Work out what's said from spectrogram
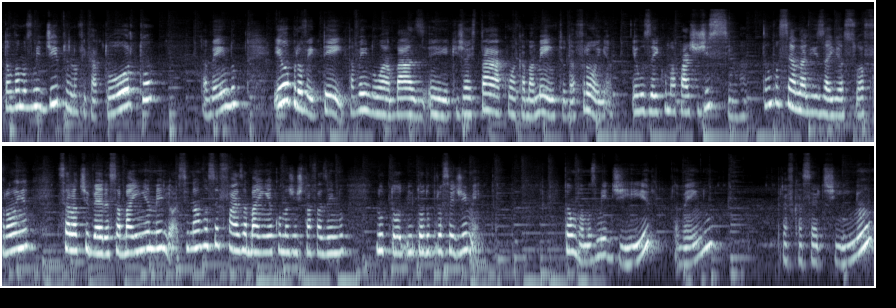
Então, vamos medir para não ficar torto, tá vendo? Eu aproveitei, tá vendo uma base eh, que já está com acabamento da fronha? Eu usei com uma parte de cima. Então você analisa aí a sua fronha, se ela tiver essa bainha, melhor. Se não, você faz a bainha como a gente está fazendo no todo, em todo o procedimento. Então vamos medir, tá vendo? Para ficar certinho.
